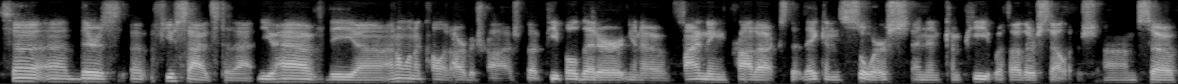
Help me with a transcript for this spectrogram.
So uh, there's a few sides to that. You have the uh, I don't want to call it arbitrage, but people that are you know finding products that they can source and then compete with other sellers. Um, so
